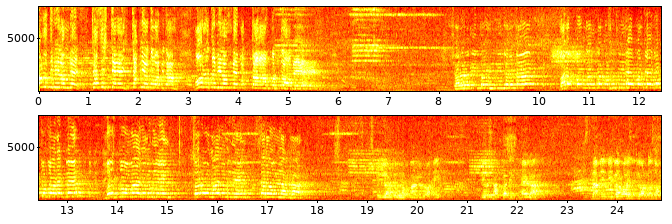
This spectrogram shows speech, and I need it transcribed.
অনতিবিলম্বে ফ্যাসিস্টের এই চাপিয়ে দেওয়া বিধান অনতিবিলম্বে প্রত্যাহার করতে হবে। সংগ্রামী তরুণী জনতা মানব বন্ধন বক্তব্য রাখবেন। আলমদিন তরুণ আলমদিন সালাউল্লাহ খান। প্রিয় সাংবাদিক ভাইরা ইসলামে বিবাহ একটি অন্যতম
